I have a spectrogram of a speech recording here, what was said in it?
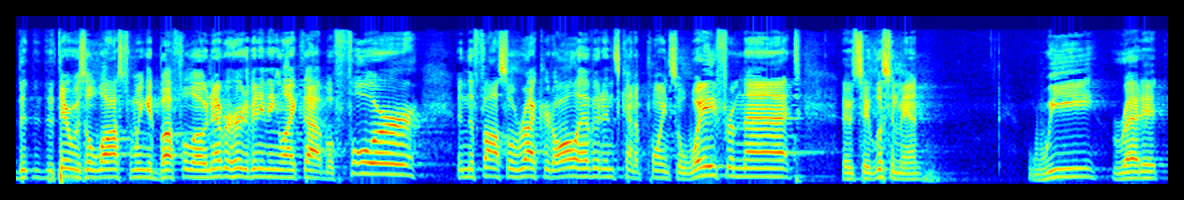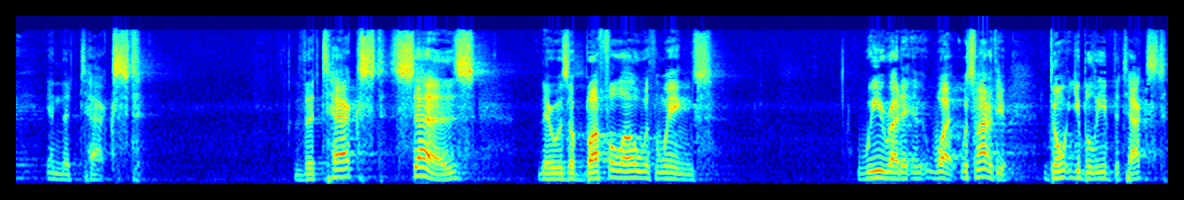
That, that there was a lost winged buffalo, never heard of anything like that before in the fossil record, all evidence kind of points away from that. They would say, listen, man, we read it in the text. The text says there was a buffalo with wings. We read it in what? What's the matter with you? Don't you believe the text?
